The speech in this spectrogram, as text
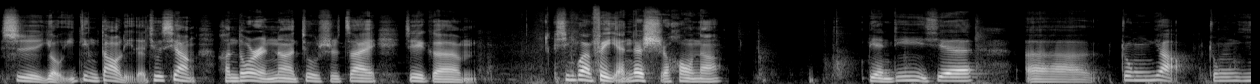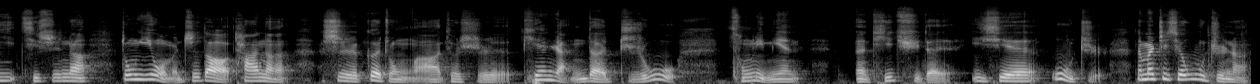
是有一定道理的。就像很多人呢，就是在这个新冠肺炎的时候呢，贬低一些呃中药、中医。其实呢，中医我们知道它呢是各种啊，就是天然的植物从里面。呃，提取的一些物质，那么这些物质呢，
